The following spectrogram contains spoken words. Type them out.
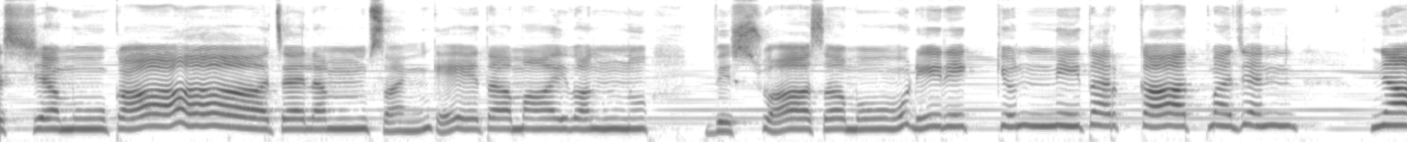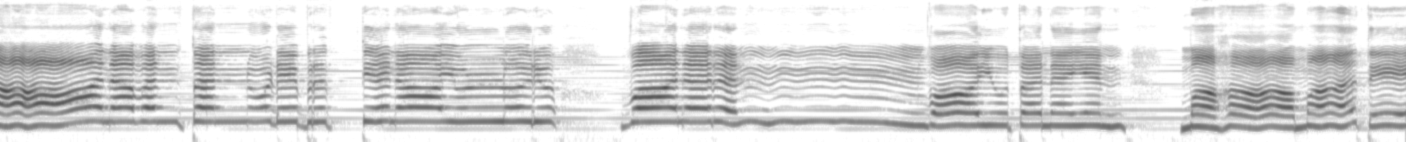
ഋഷ്യമൂകാചലം സങ്കേതമായി വന്നു. വിശ്വാസമോടിരിക്കുന്നിതർക്കാത്മജൻ. ഞാനവൻ തന്നെ ഭൃത്യനായുള്ളൊരു വാനരൻ. വായുതനയൻ മഹാമതേ.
